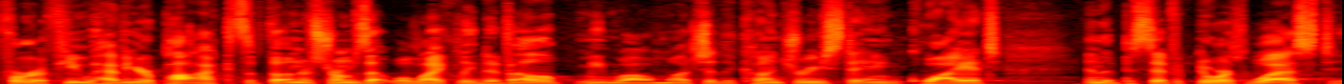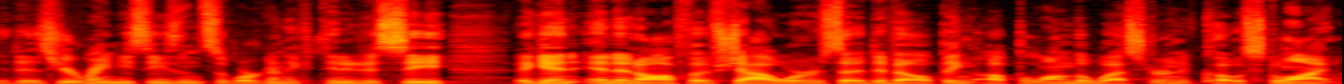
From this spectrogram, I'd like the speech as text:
for a few heavier pockets of thunderstorms that will likely develop. Meanwhile, much of the country is staying quiet in the Pacific Northwest. It is your rainy season, so we're going to continue to see, again, in and off of showers uh, developing up along the western coastline.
